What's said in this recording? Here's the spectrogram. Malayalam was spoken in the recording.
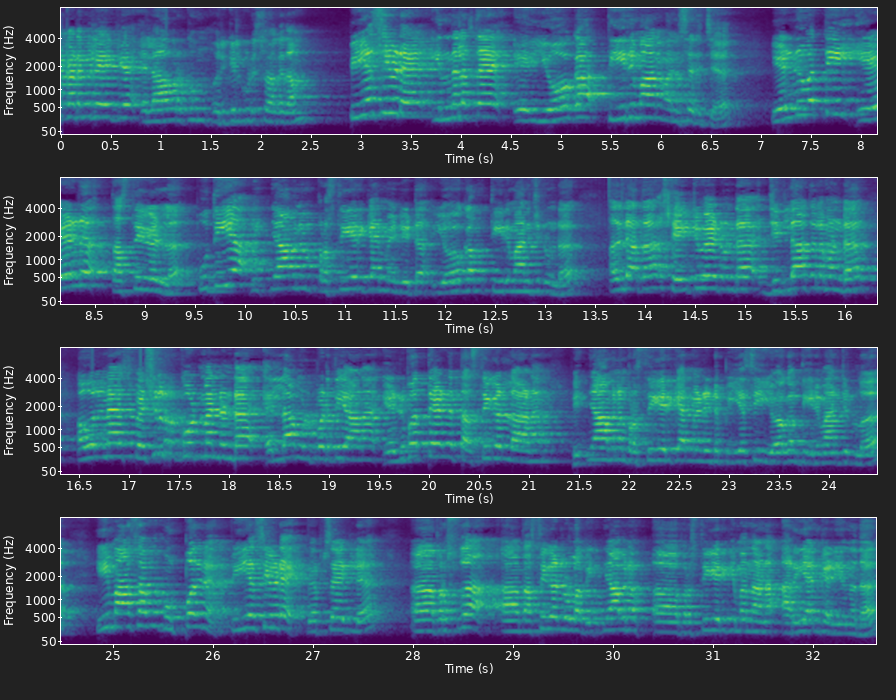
അക്കാഡമിയിലേക്ക് എല്ലാവർക്കും ഒരിക്കൽ കൂടി സ്വാഗതം. പി എസ് സിയുടെ ഇന്നലത്തെ യോഗ തീരുമാനമനുസരിച്ച് എഴുപത്തി ഏഴ് തസ്തികകളിൽ പുതിയ വിജ്ഞാപനം പ്രസിദ്ധീകരിക്കാൻ വേണ്ടിയിട്ട് യോഗം തീരുമാനിച്ചിട്ടുണ്ട്. അതിന്റെ അത് സ്റ്റേറ്റ് വൈഡ് ഉണ്ട് ജില്ലാതലമുണ്ട് അതുപോലെ തന്നെ സ്പെഷ്യൽ റിക്രൂട്ട്മെന്റ് ഉണ്ട്. എല്ലാം ഉൾപ്പെടുത്തിയാണ് എഴുപത്തേഴ് തസ്തികകളിലാണ് വിജ്ഞാപനം പ്രസിദ്ധീകരിക്കാൻ വേണ്ടിയിട്ട് പി യോഗം തീരുമാനിച്ചിട്ടുള്ളത്. ഈ മാസം മുപ്പതിന് പി വെബ്സൈറ്റിൽ പ്രസ്തുത തസ്തികളിലുള്ള വിജ്ഞാപനം പ്രസിദ്ധീകരിക്കുമെന്നാണ് അറിയാൻ കഴിയുന്നത്.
